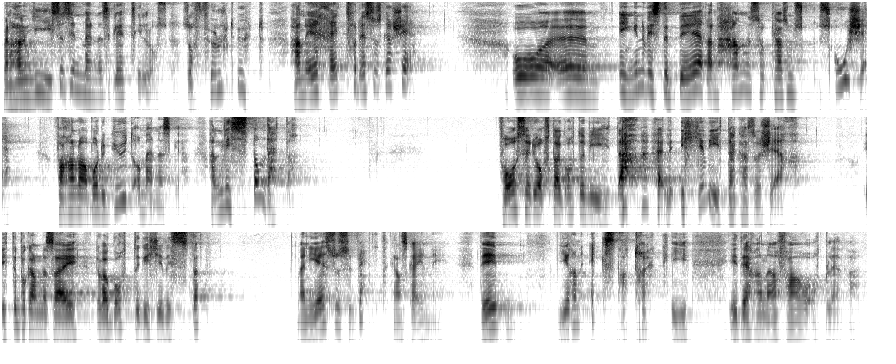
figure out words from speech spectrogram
Men han viser sin menneskelighet til oss så fullt ut. Han er redd for det som skal skje. Og eh, Ingen visste bedre enn han hva som skulle skje. For han var både Gud og menneske. Han visste om dette. For oss er det ofte godt å vite eller ikke vite hva som skjer. Etterpå kan vi si det var godt jeg ikke visste. Men Jesus vet hva han skal inn i. Det gir en ekstra trøkk i, i det han erfarer og opplever.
